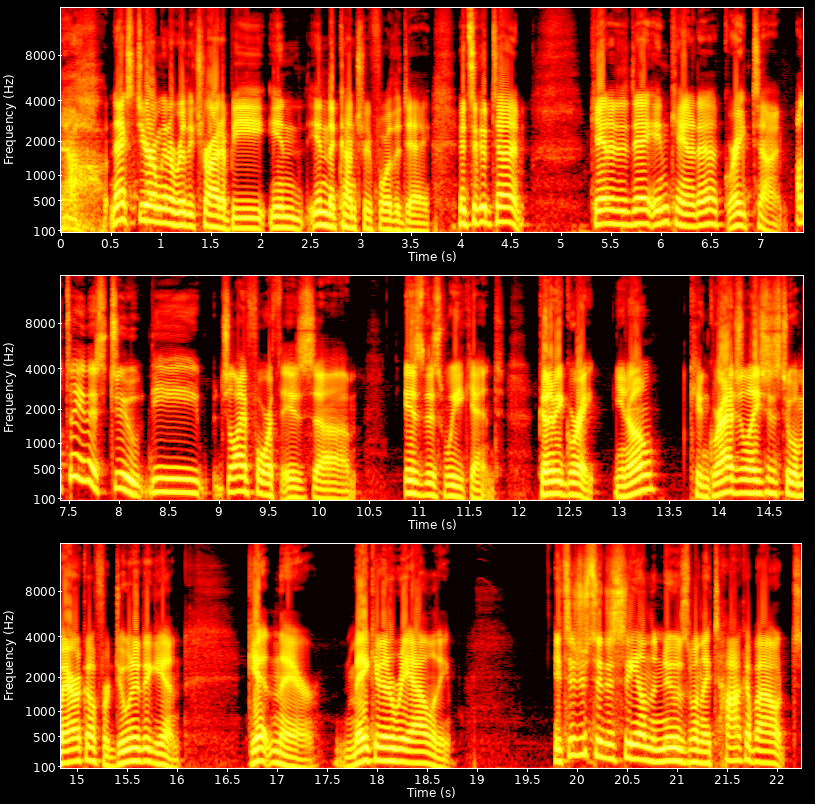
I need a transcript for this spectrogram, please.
Oh, next year I'm gonna really try to be in in the country for the day. It's a good time. Canada Day in Canada, great time. I'll tell you this too: the July Fourth is uh, is this weekend. Gonna be great. You know, congratulations to America for doing it again, getting there, making it a reality. It's interesting to see on the news when they talk about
